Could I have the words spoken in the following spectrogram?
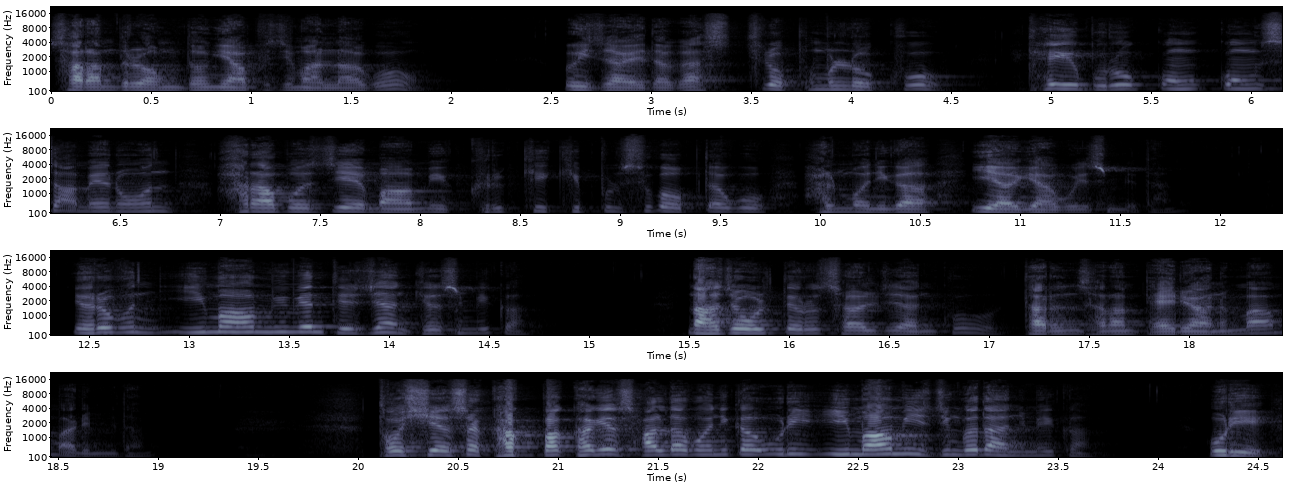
사람들 엉덩이 아프지 말라고 의자에다가 스티로폼을 넣고 테이블로 꽁꽁 싸매놓은 할아버지의 마음이 그렇게 기쁠 수가 없다고 할머니가 이야기하고 있습니다. 여러분, 이 마음이면 되지 않겠습니까? 나 좋을 대로 살지 않고 다른 사람 배려하는 마음 말입니다. 도시에서 각박하게 살다 보니까 우리 이 마음이 잊은 것 아닙니까? 우리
